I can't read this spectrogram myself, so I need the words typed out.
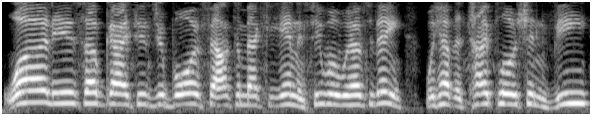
What is up guys, it's your boy Falcon back again and see what we have today. We have the Typhlosion V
